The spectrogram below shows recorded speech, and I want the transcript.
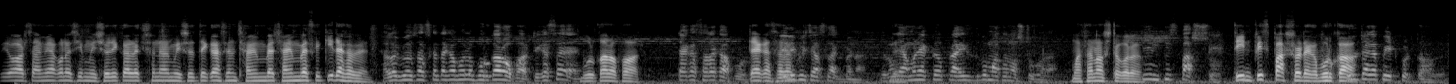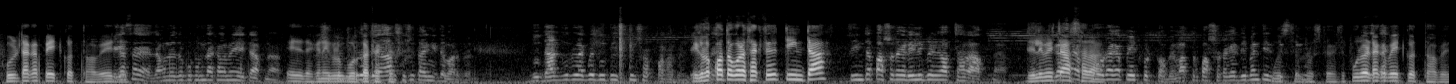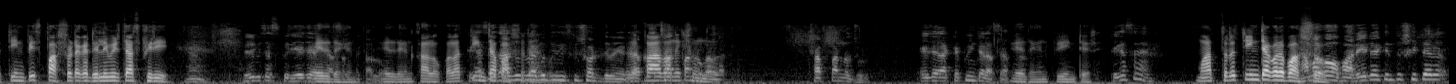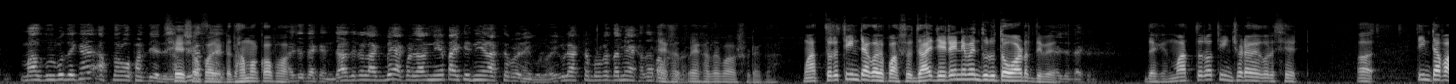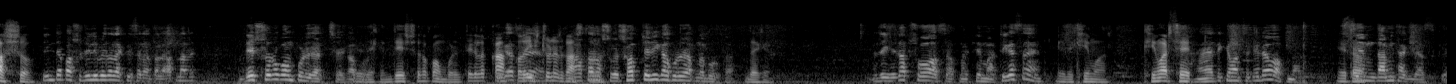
Viewers আমি এখন আছি মিশরি কালেকশন আর মিশরি থেকে আসেন শামিম ভাই। শামিম ভাইকে কি দেখাবেন? হ্যালো ভিউয়ার্স আজকে দেখা হলো বোরকার অফার ঠিক আছে? বোরকার অফার টাকা ছাড়া কাপড়। টাকা ছাড়া। ডেলিভারি চার্জ লাগবে না। এবং। এমন একটা প্রাইস দেবো মাথা নষ্ট করা। মাথা নষ্ট করা। তিন পিস পাঁচশো। তিন পিস পাঁচশো টাকা বোরকা। ফুল টাকা পেড করতে হবে। ফুল টাকা পেড করতে হবে ঠিক আছে? যেমন প্রথম দেখালাম এটা আপনার। এই যে দেখেন এগুলো বোরকা যা থাকতেছে। খুশি তাই নিতে পারবেন। যার দুটো লাগবে দুটো স্ক্রিনশট পাঠাবেন এগুলো কত করে থাকতেছে? তিনটা? তিনটা পাঁচশো টাকা ডেলিভারি চার্জ ছাড়া আপনার। ডেলিভারি চার্জ ছাড়া? পুরো টাকা পেড করতে হবে মাত্র পাঁচশো টাকা দিবেন তিন পিস বুঝতে বুঝতে পারছি। পুরো টাকা পেড করতে হবে। তিন পিস পাঁচশো টাকা delivery charge free delivery charge free এই দেখেন এই দেখেন কালো কালার তিনটা পাঁচশো টাকা করে। স্ক্রিনশট দিবেন এটা কাজ অনেক সুন্দর। কালার। 56 ঝুল এই যে একটা প্রিন্টার আছে এই দেখেন প্রিন্টের ঠিক আছে? মাত্র তিনটা করে পাঁচশো। অফার এটা কিন্তু শীতের মাল তুলবো দেখে আপনার অফার দিয়ে দিলাম। শেষ অফার এটা ধামাক অফার এই যে দেখেন যার যেটা লাগবে একবার যারা নিয়ে পাইকে নিয়ে রাখতে পারেন এগুলো। এগুলো একটা বোরকার দামই 1500 টাকা। মাত্র তিনটা করে পাঁচশো। যাই যেটাই নেবেন দ্রুত অর্ডার দেবেন এই যে দেখেন। দেখেন মাত্র তিনশো টাকা করে সেট তিনটা পাঁচশো। তিনটা 500 ডেলিভারি লাগতেছে না তাহলে। আপনার 150 কম পড়ে যাচ্ছে কাপড়। দেখেন দেড়শো কম পড়ে এগুলো ঠিক কাজ? করা স্টোনের কাজ মাথা করা নষ্ট করে। সব চেরি কাপড়ের আপনার বোরকা দেখেন। যে হিসাব সহ আছে আপনার খেমা ঠিক আছে? এই যে খিমার। খিমার সেট হ্যাঁ এটা কেমন আছে এটাও আপনার। সেম দামই থাকবে আজকে।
